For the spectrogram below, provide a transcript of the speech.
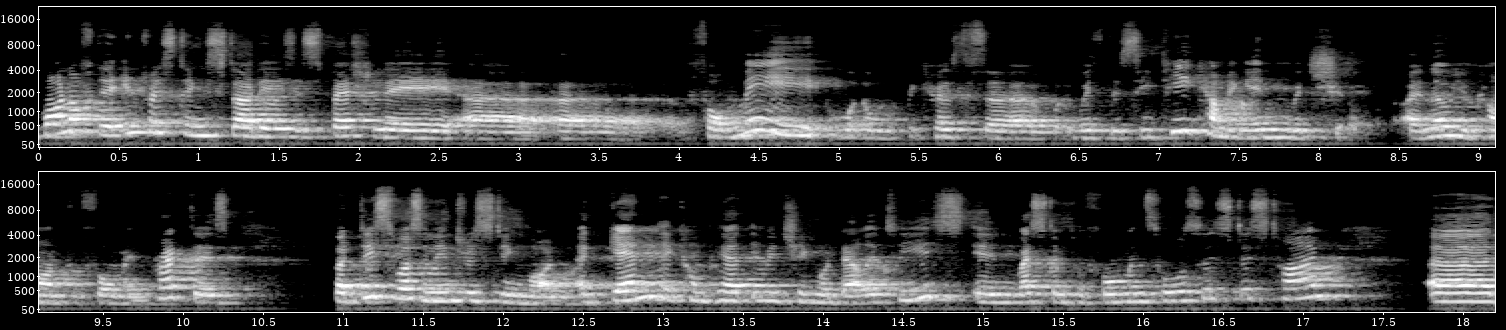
one of the interesting studies, especially uh, uh, for me, because uh, with the CT coming in, which I know you can't perform in practice, but this was an interesting one. Again, they compared imaging modalities in Western performance horses this time. Uh,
